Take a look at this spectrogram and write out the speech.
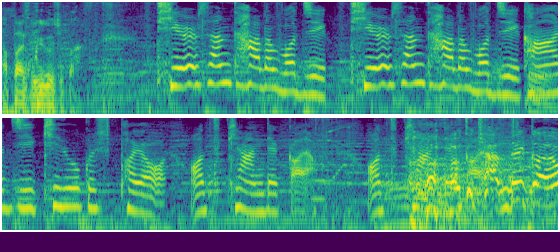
아빠한테 읽어줘봐. Dear 산타 할아버지, Dear 산타 할아버지, 강아지 키우고 싶어요. 어떻게 안 될까요? 어떻게 안 될까요? 어떻게 안 될까요?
